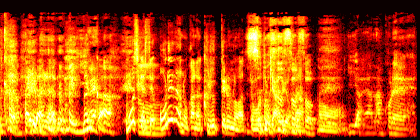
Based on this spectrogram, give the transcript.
んかあるあるある。なんかもしかしてうん俺らのかな狂ってるのはって思う時あるよな。そうん嫌やなこれ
